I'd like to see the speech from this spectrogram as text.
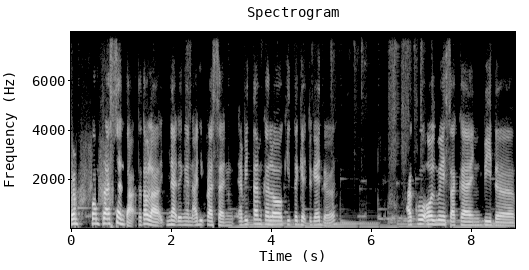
Korang, korang perasan tak? Tak tahulah Nat dengan adik perasan Every time kalau kita get together Aku always akan be the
